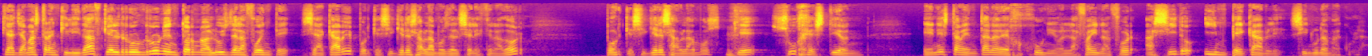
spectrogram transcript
que haya más tranquilidad, que el run run en torno a Luis de la Fuente se acabe, porque si quieres hablamos del seleccionador, porque si quieres hablamos que su gestión en esta ventana de junio en la Final Four ha sido impecable, sin una mácula.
